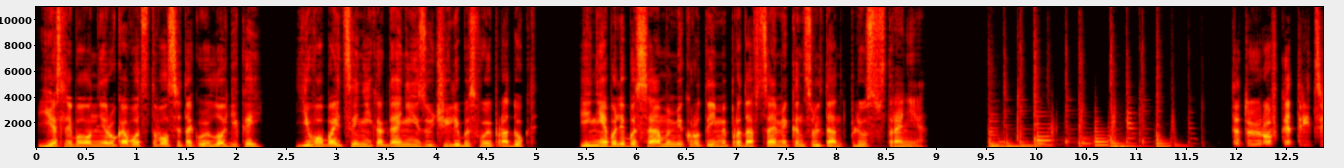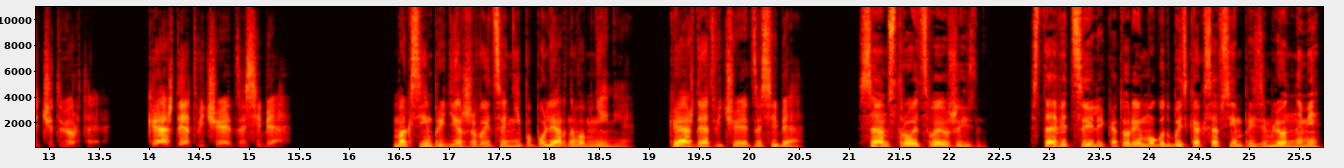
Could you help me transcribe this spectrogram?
если бы он не руководствовался такой логикой, его бойцы никогда не изучили бы свой продукт и не были бы самыми крутыми продавцами «Консультант Плюс» в стране. Татуировка 34. Каждый отвечает за себя. Максим придерживается непопулярного мнения. Каждый отвечает за себя. Сам строит свою жизнь. Ставит цели, которые могут быть как совсем приземленными,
